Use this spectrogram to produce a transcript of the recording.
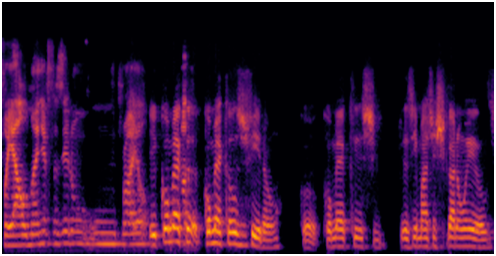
Foi à Alemanha fazer um, um trial. E como é, que, como é que eles viram? Co- Como é que as imagens chegaram a eles?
